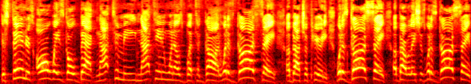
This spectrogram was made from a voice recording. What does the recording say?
The standards always go back, not to me, not to anyone else, but to God. What does God say about your purity? What does God say about relationships? What does God say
